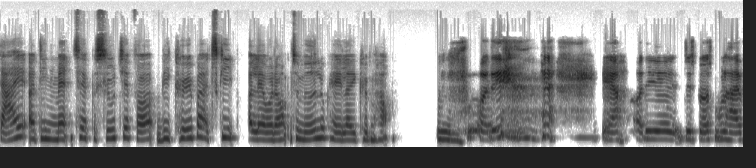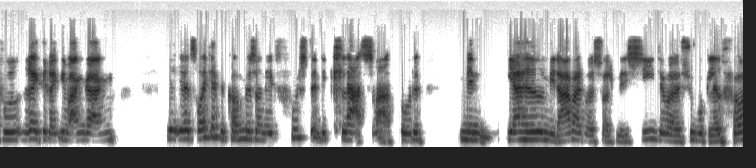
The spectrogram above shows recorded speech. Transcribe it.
dig og din mand til at beslutte jer for, at vi køber et skib og laver det om til mødelokaler i København? Uh, og det, ja, og det, det spørgsmål har jeg fået rigtig, rigtig mange gange. Jeg, jeg tror ikke, jeg kan komme med sådan et fuldstændig klart svar på det. Men jeg havde mit arbejde, hvor jeg solgte medicin, det var jeg super glad for,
